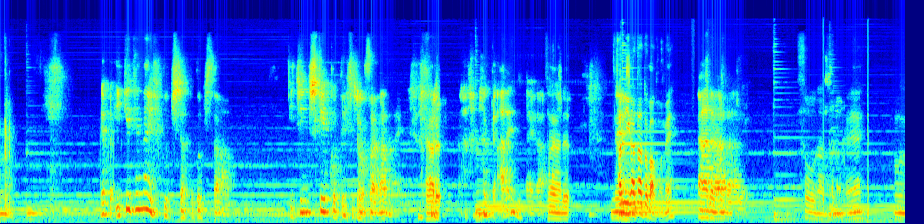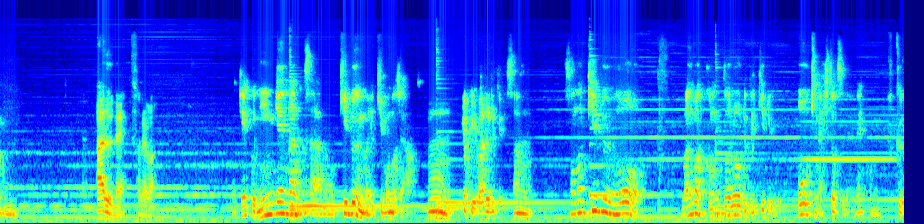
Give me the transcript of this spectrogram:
ん、やっぱイケてない服着ちゃった時さ一日結構テンション下がんない？うん。下がる、なんかあれ？みたいな、下がる。ね髪型とかもね。あるあるあるそうなんだよね。うんあるね、それは。結構人間なんかさあの気分の生き物じゃんうん、よく言われるけどさ、うん、その気分を、まあ、うまくコントロールできる大きな一つだよねこの服っ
